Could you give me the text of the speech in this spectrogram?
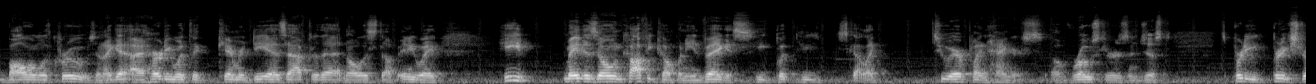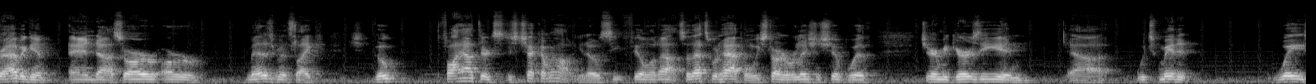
balling with Cruise. And I get, I heard he went to Cameron Diaz after that and all this stuff. Anyway, he made his own coffee company in Vegas. He put he's got like two airplane hangars of roasters and just it's pretty pretty extravagant. And uh, so our our management's like, go fly out there, just just check them out, you know, see feel it out. So that's what happened. We started a relationship with Jeremy Guernsey, and uh, which made it way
